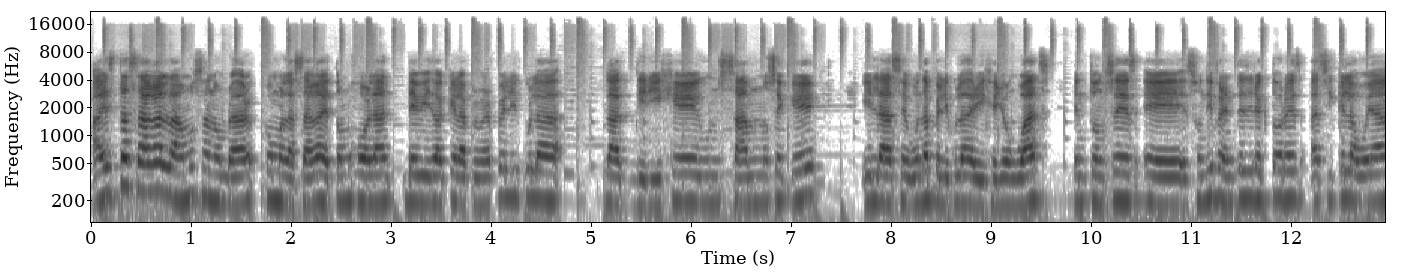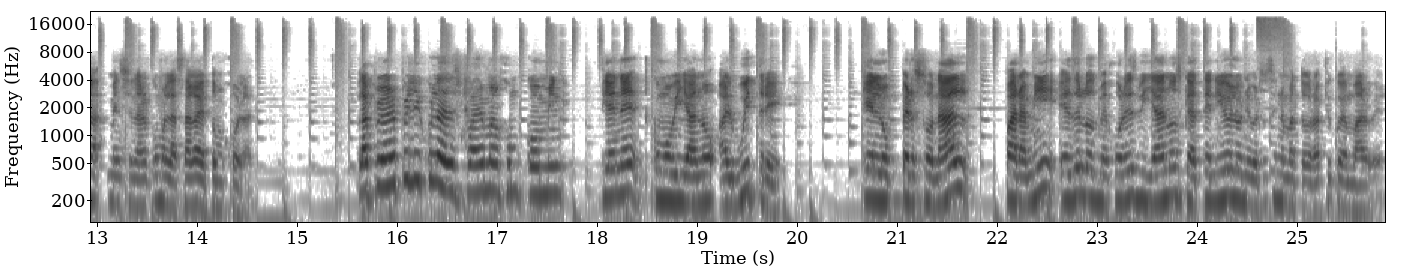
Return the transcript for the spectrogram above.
A esta saga la vamos a nombrar como la saga de Tom Holland, debido a que la primera película la dirige un Sam no sé qué, y la segunda película dirige John Watts. Entonces eh, son diferentes directores, así que la voy a mencionar como la saga de Tom Holland. La primera película de Spider-Man Homecoming tiene como villano al buitre, que en lo personal para mí es de los mejores villanos que ha tenido el universo cinematográfico de Marvel.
